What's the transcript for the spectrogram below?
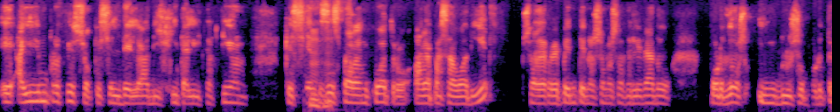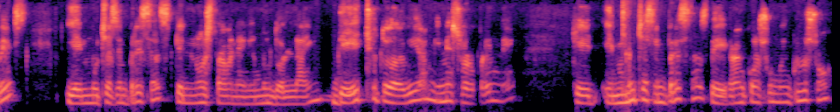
eh, hay un proceso que es el de la digitalización, que si antes estaba en cuatro, ahora ha pasado a diez. O sea, de repente nos hemos acelerado por dos, incluso por tres y hay muchas empresas que no estaban en el mundo online. De hecho, todavía a mí me sorprende que en muchas empresas de gran consumo incluso,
